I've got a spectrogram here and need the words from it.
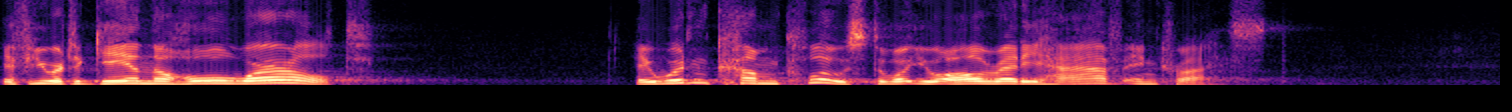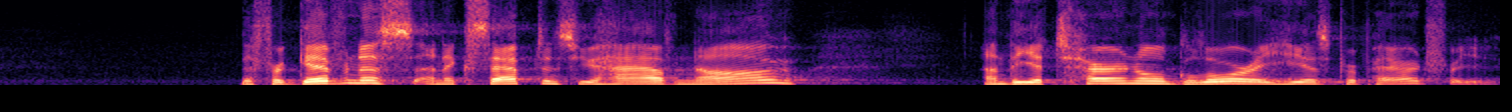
if you were to gain the whole world, it wouldn't come close to what you already have in Christ. The forgiveness and acceptance you have now, and the eternal glory He has prepared for you.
